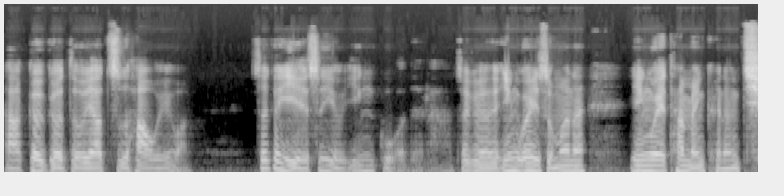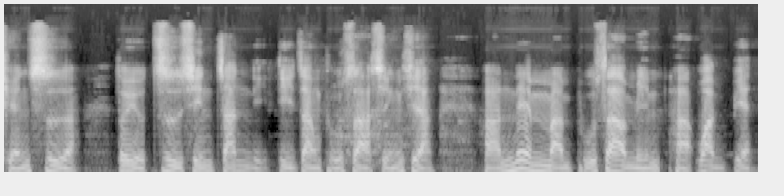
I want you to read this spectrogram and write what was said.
啊，个个都要自号为王，这个也是有因果的啦。这个因为什么呢？因为他们可能前世啊都有自心瞻礼地藏菩萨形象，啊，念满菩萨名，哈，万遍。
